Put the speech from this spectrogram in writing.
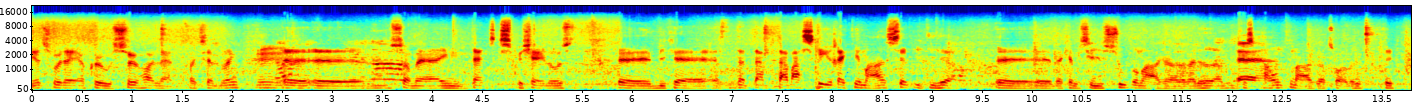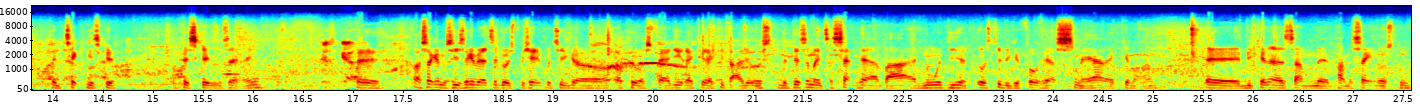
Netto i dag og købe Søhøjland for eksempel, ikke? Mm. Øh, øh, som er en dansk specialost. Øh, vi kan, altså, der, der, der er bare sket rigtig meget selv i de her, øh, hvad kan man sige, supermarkeder, eller hvad det hedder, discountmarkeder, tror jeg, vel, det, den tekniske beskrivelse er, ikke? Øh, og så kan man sige, så kan vi altid gå i specialbutikker og, og købe os færdige, rigtig, rigtig dejlig ost. Men det, som er interessant her, er bare, at nogle af de her oste, vi kan få her, smager rigtig meget. Øh, vi kender alle sammen øh, parmesanosten.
